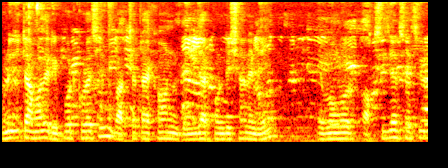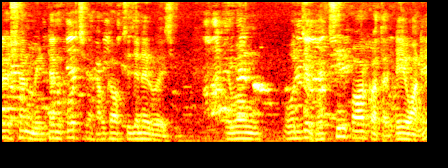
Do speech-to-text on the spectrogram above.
উনি যেটা আমাদের রিপোর্ট করেছেন, বাচ্চাটা এখন ডেঞ্জার কন্ডিশনে নেই এবং ওর অক্সিজেন স্যাচুরেশন মেনটেন করছে, হালকা অক্সিজেনে রয়েছে। এবং ওর যে ভ্যাকসিন পাওয়ার কথা ডে ওয়ানে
